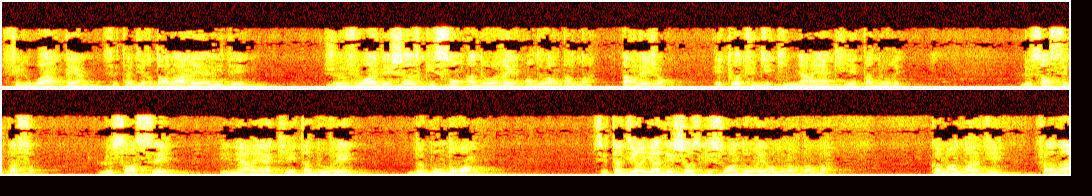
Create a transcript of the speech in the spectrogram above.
c'est-à-dire dans la réalité, je vois des choses qui sont adorées en dehors d'Allah, par les gens. Et toi, tu dis qu'il n'y a rien qui est adoré. Le sens, c'est pas ça. Le sens c'est il n'y a rien qui est adoré de bon droit. C'est-à-dire il y a des choses qui sont adorées en dehors d'Allah. Comme Allah dit, فَمَا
